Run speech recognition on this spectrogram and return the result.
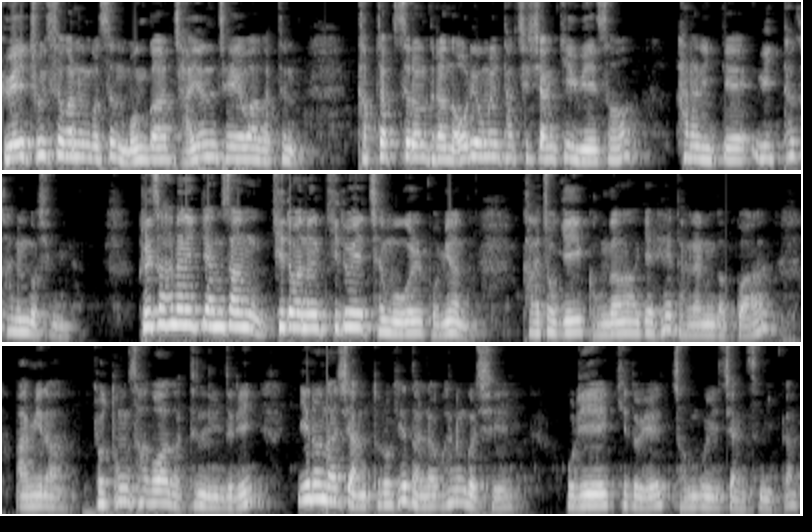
교회에 출석하는 것은 뭔가 자연재해와 같은 갑작스러운 그런 어려움을 닥치지 않기 위해서 하나님께 의탁하는 것입니다. 그래서 하나님께 항상 기도하는 기도의 제목을 보면 가족이 건강하게 해달라는 것과 암이나 교통사고와 같은 일들이 일어나지 않도록 해달라고 하는 것이 우리의 기도의 전부이지 않습니까?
